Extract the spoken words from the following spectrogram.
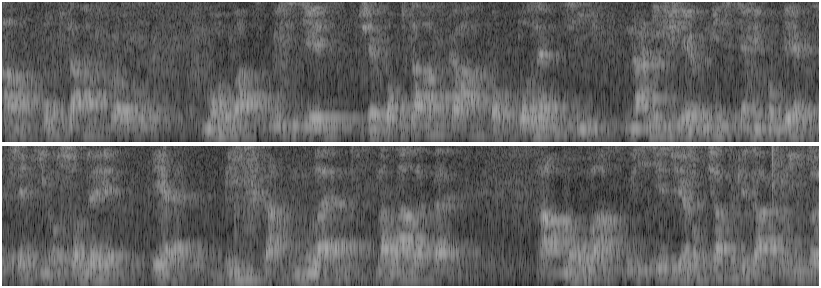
a poptávkou. Mohu vás ujistit, že poptávka po pozemcích, na nichž je umístěný objekt třetí osoby, je blízká nule na zálepek. A mohu vás ujistit, že občanský zákonník to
